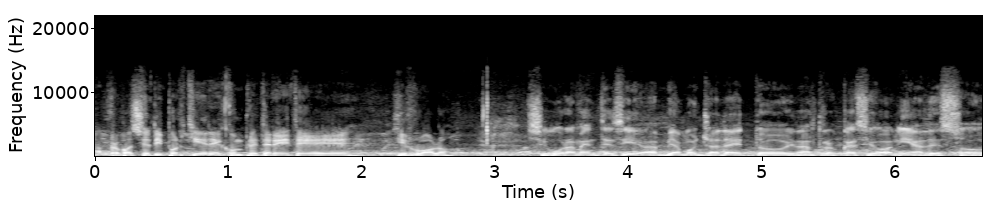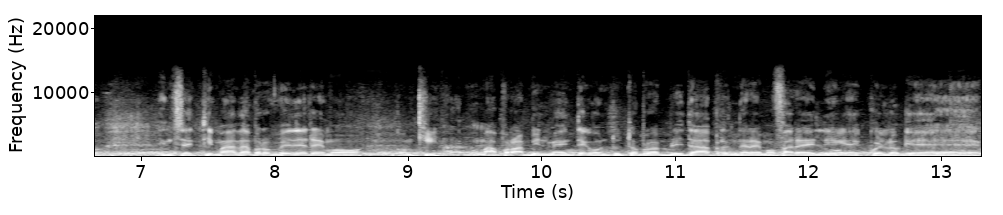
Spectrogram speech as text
A proposito di portiere completerete il ruolo? Sicuramente sì, abbiamo già detto in altre occasioni, adesso in settimana provvederemo Con chi? ma probabilmente con tutta probabilità prenderemo Farelli che è quello che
